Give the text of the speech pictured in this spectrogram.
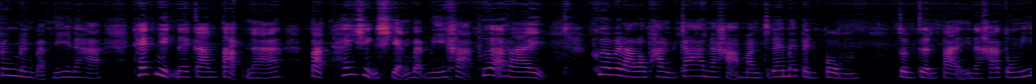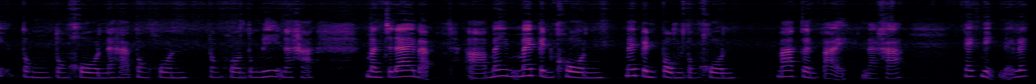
ครึ่งหนึ่งแบบนี้นะคะ เทคนิคในการตัดนะ ตัดให้เฉียงเฉียงๆแบบนี้ค่ะ เพื่ออะไร เพื่อเวลาเราพันก้านนะคะ มันจะได้ไม่เป็นปมจนเกินไปนะคะ ตรงนี้ตรงตรงโคนนะคะ ตรงโคนตรงโคนตรงนี้นะคะ มันจะได้แบบไม่ไม่เป็นโคนไม่เป็นปมตรงโคนมากเกินไปนะคะ เทคนิคเล็ก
